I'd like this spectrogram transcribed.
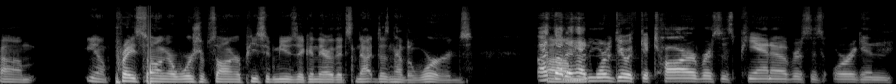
um, you know, praise song or worship song or piece of music in there that's not doesn't have the words. I thought um, it had um, more to do with guitar versus piano versus organ.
